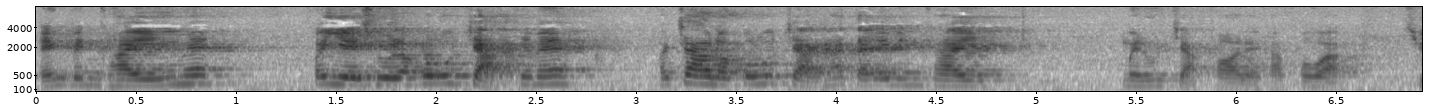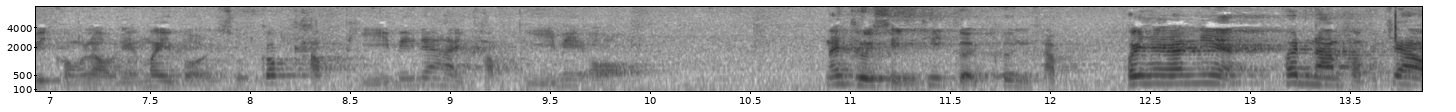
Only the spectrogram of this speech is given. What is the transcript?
เอ็งเป็นใครใช่ไหมพระเยซูเราก็รู้จักใช่ไหมพระเจ้าเราก็รู้จักนะแต่เอ็งเป็นใครไม่รู้จักเพราะอะไรครับ เพราะว่าชีวิตของเราเนี่ยไม่บริสุทธิ์ก็ขับผีไม่ได้ขับผีไม่ออก นั่นคือสิ่งที่เกิดขึ้นครับ เพราะฉะนั้นเนี่ยพระนามของพระเจ้า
